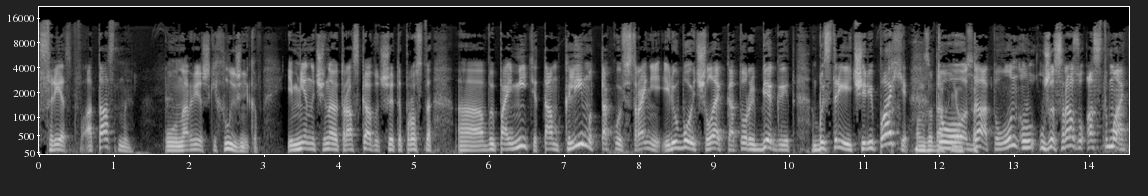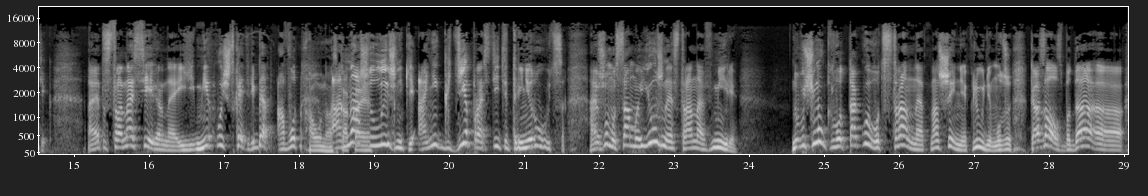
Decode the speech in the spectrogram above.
средств от астмы, у норвежских лыжников. И мне начинают рассказывать, что это просто, э, вы поймите, там климат такой в стране, и любой человек, который бегает быстрее черепахи, то, да, то он уже сразу астматик. А это страна северная. И мне хочется сказать, ребят, а вот а, у нас а наши лыжники, они где, простите, тренируются? А что мы самая южная страна в мире? Ну почему вот такое вот странное отношение к людям? Уже, казалось бы, да, э,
